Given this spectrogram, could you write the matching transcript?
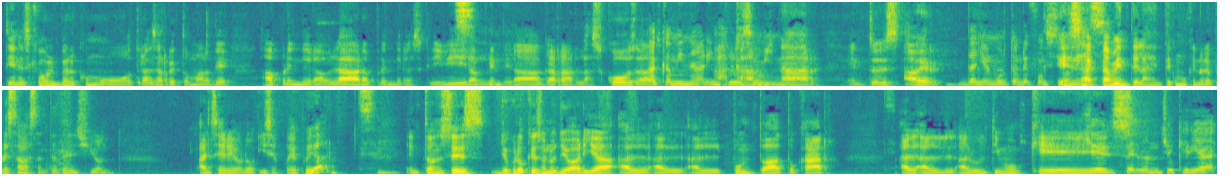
tienes que volver como otra vez a retomar de aprender a hablar aprender a escribir Sí. aprender a agarrar las cosas A caminar incluso. a caminar Entonces, a ver. Daña un montón de funciones. Exactamente, la gente como que no le presta bastante atención al cerebro y se puede cuidar. Sí. Entonces, yo creo que eso nos llevaría al, al, al punto a tocar, al, al, al último, que Yo, es... perdón, yo quería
